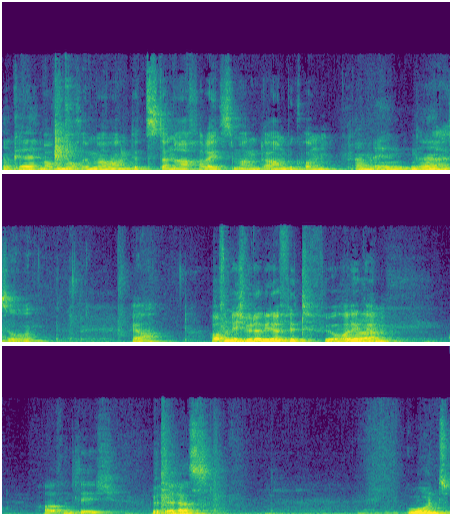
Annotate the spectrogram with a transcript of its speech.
Okay, warum auch immer, und jetzt danach hat er jetzt Magen-Darm bekommen. am Ende, ne? Also, ja, hoffentlich wird er wieder fit für Holligam. Hoffentlich wird er das. Gut,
